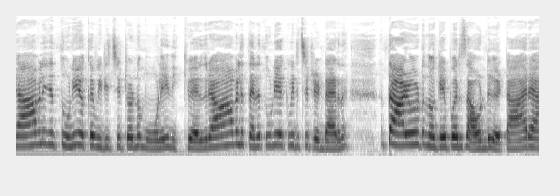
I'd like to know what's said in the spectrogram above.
രാവിലെ ഞാൻ തുണിയൊക്കെ വിരിച്ചിട്ടുണ്ട് മുകളിൽ നിൽക്കുമായിരുന്നു രാവിലെ തന്നെ തുണിയൊക്കെ വിരിച്ചിട്ടുണ്ടായിരുന്നു. താഴോട്ട് നോക്കിയപ്പോൾ ഒരു സൗണ്ട് കേട്ടോ. ആരാ?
